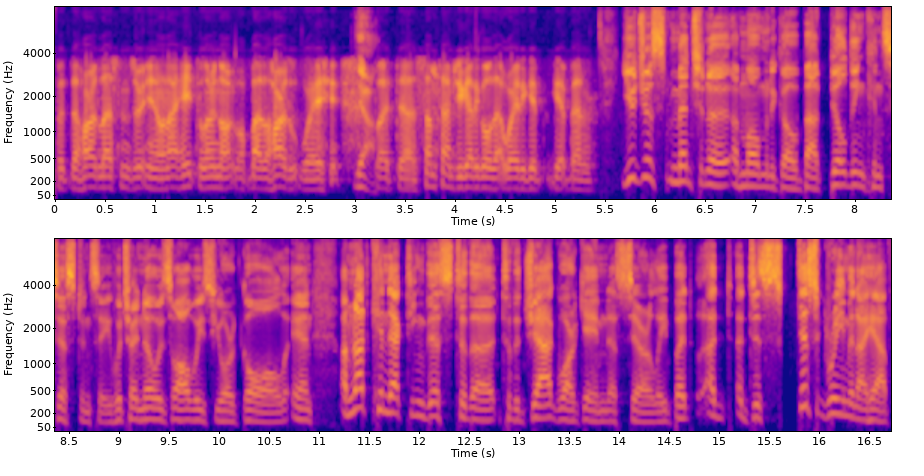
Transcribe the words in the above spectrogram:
but the hard lessons are you know, and I hate to learn by the hard way. Yeah. but uh, sometimes you got to go that way to get get better. You just mentioned a, a moment ago about building consistency, which I know is always your goal, and I'm not connecting this to the to the Jaguar game necessarily, but a, a dis- disagreement I have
